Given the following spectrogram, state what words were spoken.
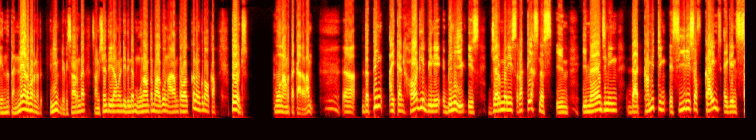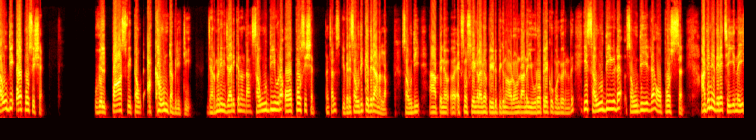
എന്ന് തന്നെയാണ് പറഞ്ഞത്. ഇനിയും രവിസാറിന്റെ സംശയം തീരാൻ വേണ്ടി ഇതിന്റെ മൂന്നാമത്തെ ഭാഗവും നാലാമത്തെ ഭാഗമൊക്കെ നമുക്ക് നോക്കാം. തേർഡ് മൂന്നാമത്തെ കാരണം. The thing I can hardly believe is Germany's recklessness in imagining that committing a series of crimes against Saudi opposition will pass without accountability Germany വിചാരിക്കുന്ന എന്താ? സൗദിയുടെ ഓപ്പോസിഷൻ എന്നുവെച്ചാൽ ഇവർ സൗദിക്കെതിരാണല്ലോ. സൗദി പിന്നെ എക്സ് മുസ്ലിങ്ങളൊക്കെ പീഡിപ്പിക്കുന്നു. അതുകൊണ്ടാണ് യൂറോപ്പിലേക്ക് കൊണ്ടുവരുന്നത്. ഈ സൗദിയുടെ സൗദിയുടെ ഓപ്പോസിഷൻ അതിനെതിരെ ചെയ്യുന്ന ഈ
